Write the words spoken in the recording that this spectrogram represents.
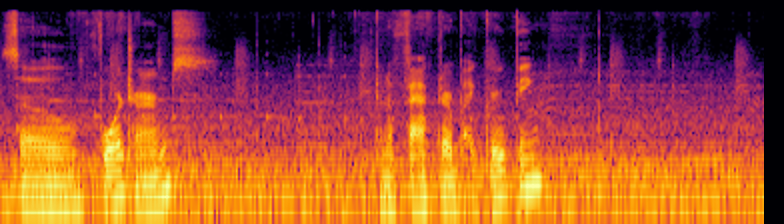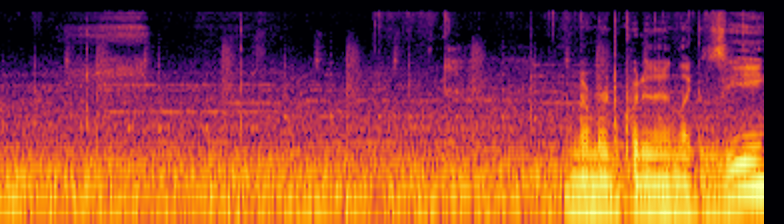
So four terms. I'm Gonna factor by grouping. Remember to put it in like a Z.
